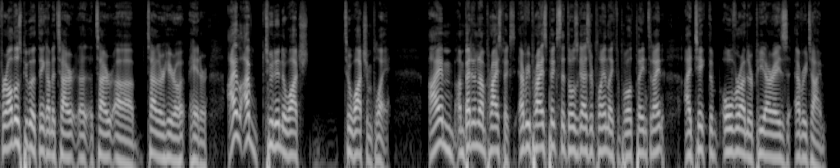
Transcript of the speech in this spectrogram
for all those people that think I'm a Tyler, a Tyler, uh, Tyler Herro hater, I I've tuned in to watch to watch him play. I'm I'm betting on PrizePicks. Every PrizePicks that those guys are playing, like they're both playing tonight, I take the over on their PRAs every time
